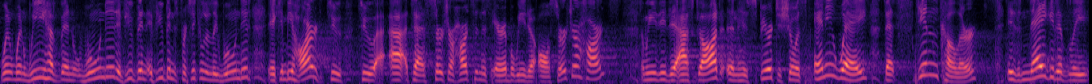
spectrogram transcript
when, when we have been wounded if you've been if you've been particularly wounded it can be hard to to uh, to search our hearts in this area but we need to all search our hearts and we need to ask god and his spirit to show us any way that skin color is negatively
